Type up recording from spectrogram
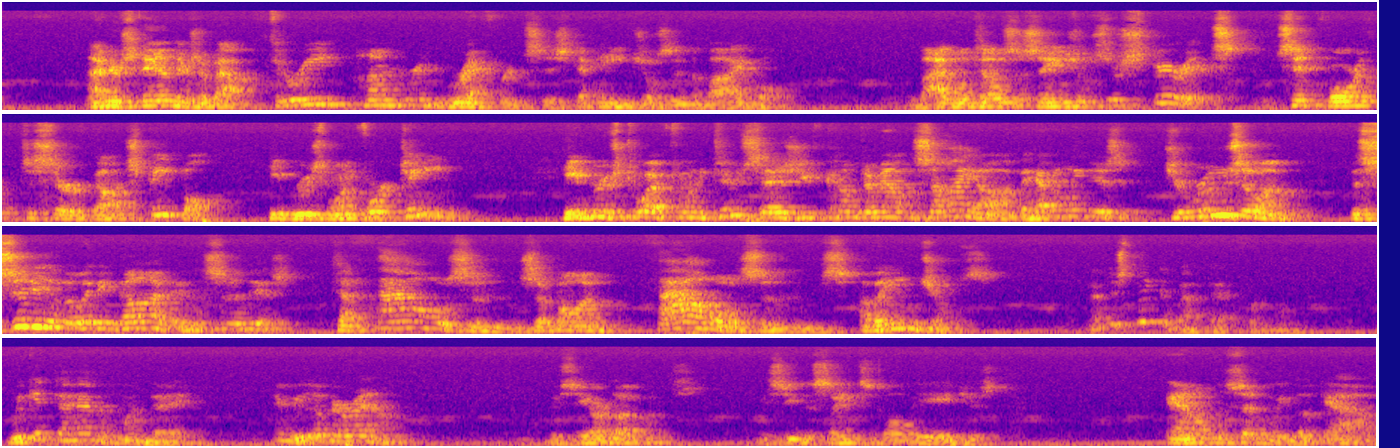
I understand there's about 300 references to angels in the Bible. The Bible tells us angels are spirits sent forth to serve God's people. Hebrews 1.14. Hebrews 12.22 says you've come to Mount Zion, the heavenly Jerusalem, the city of the living God. And listen to this, to thousands upon thousands of angels. Now just think about that for a moment. We get to heaven one day, and we look around. We see our loved ones. We see the saints of all the ages. And all of a sudden we look out,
